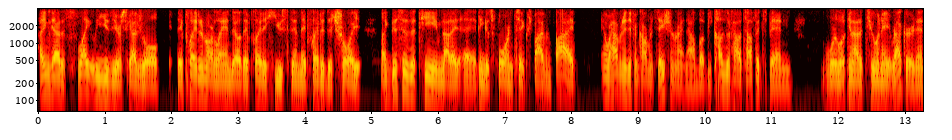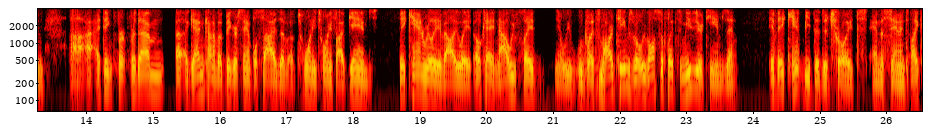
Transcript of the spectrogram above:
I think they had a slightly easier schedule. They played in Orlando, they played at Houston, they played at Detroit. Like this is a team that I, I think is four and six, five and five, and we're having a different conversation right now. But because of how tough it's been, we're looking at a two and eight record. And uh, I think for for them, uh, again, kind of a bigger sample size of, of 20, 25 games, they can really evaluate. Okay, now we've played, you know, we we played some hard teams, but we've also played some easier teams, and if they can't beat the Detroits and the San Antonio, like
